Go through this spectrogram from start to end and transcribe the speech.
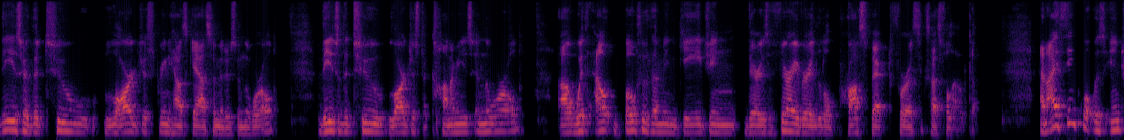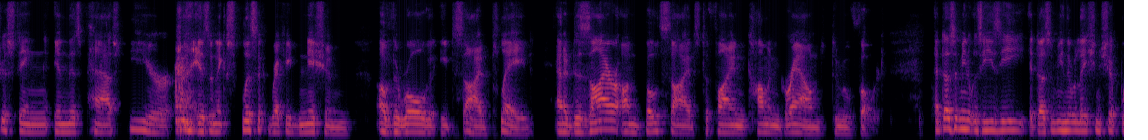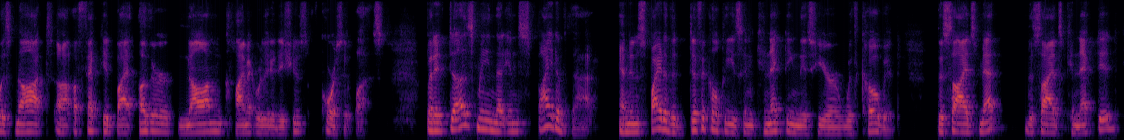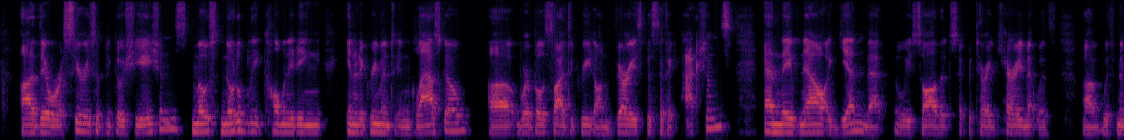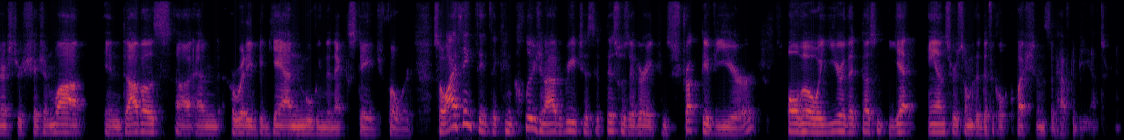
these are the two largest greenhouse gas emitters in the world. These are the two largest economies in the world. Uh, without both of them engaging, there is very, very little prospect for a successful outcome. And I think what was interesting in this past year is an explicit recognition of the role that each side played and a desire on both sides to find common ground to move forward. That doesn't mean it was easy. It doesn't mean the relationship was not uh, affected by other non-climate related issues. Of course it was. But it does mean that in spite of that, and in spite of the difficulties in connecting this year with COVID, the sides met, the sides connected. Uh, there were a series of negotiations, most notably culminating in an agreement in Glasgow uh, where both sides agreed on very specific actions. And they've now again met. We saw that Secretary Kerry met with, uh, with Minister Xie Zhenhua in Davos uh, and already began moving the next stage forward. So I think that the conclusion I would reach is that this was a very constructive year, although a year that doesn't yet answer some of the difficult questions that have to be answered.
